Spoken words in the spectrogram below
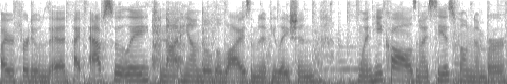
I refer to him as Ed. I absolutely cannot handle the lies and manipulation. When he calls and I see his phone number,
